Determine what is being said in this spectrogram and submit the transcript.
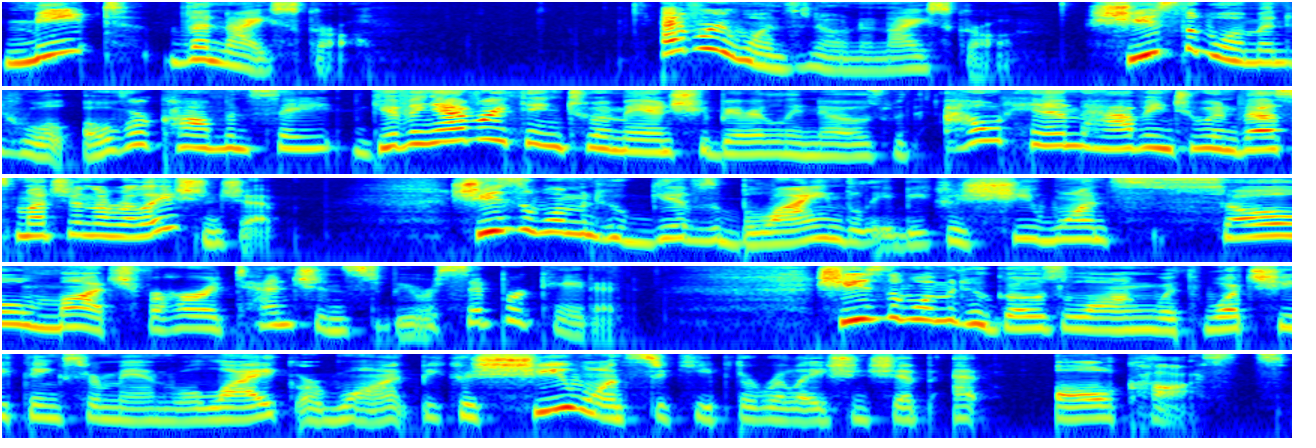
Meet the nice girl. Everyone's known a nice girl. She's the woman who will overcompensate, giving everything to a man she barely knows without him having to invest much in the relationship. She's the woman who gives blindly because she wants so much for her attentions to be reciprocated. She's the woman who goes along with what she thinks her man will like or want because she wants to keep the relationship at all costs.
